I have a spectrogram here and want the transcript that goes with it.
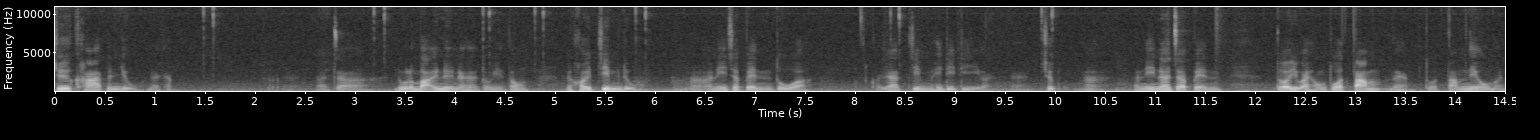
ชื่อคลาสมันอยู่นะครับ อาจจะดูลำบากนิดนึงนะฮะตรงนี้ต้องค่อยๆจิ้มดู อันนี้จะเป็นตัวขออนุญาตจิ้มให้ดีๆก่อนนะชึบออันนี้น่าจะเป็น ตัว UI ของตัวตั้มนะครับตัวตั้มเนลมัน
